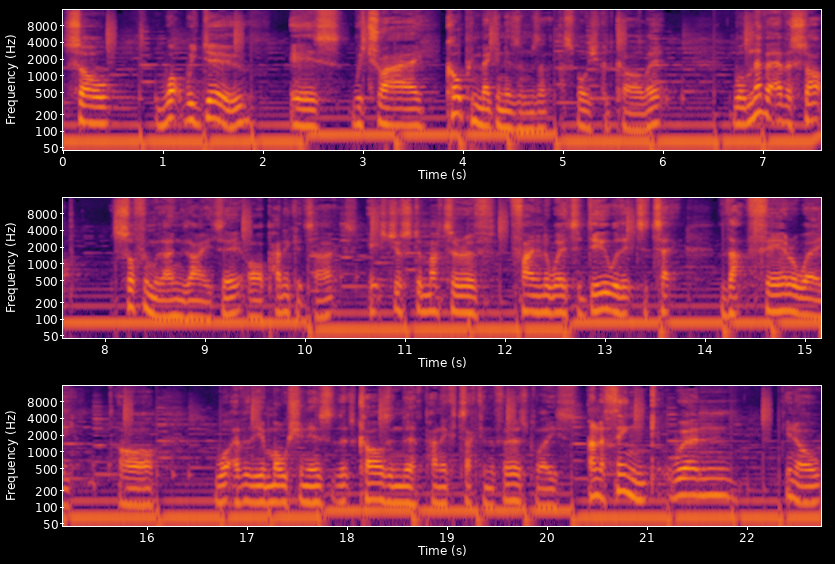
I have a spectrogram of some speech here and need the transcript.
So what we do is we try coping mechanisms, I suppose you could call it. We'll never ever stop suffering with anxiety or panic attacks. It's just a matter of finding a way to deal with it to take that fear away or whatever the emotion is that's causing the panic attack in the first place. And I think when you know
